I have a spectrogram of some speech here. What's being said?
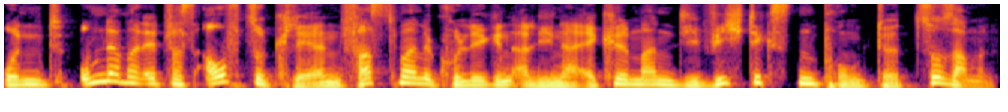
Und um da mal etwas aufzuklären, fasst meine Kollegin Alina Eckelmann die wichtigsten Punkte zusammen.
